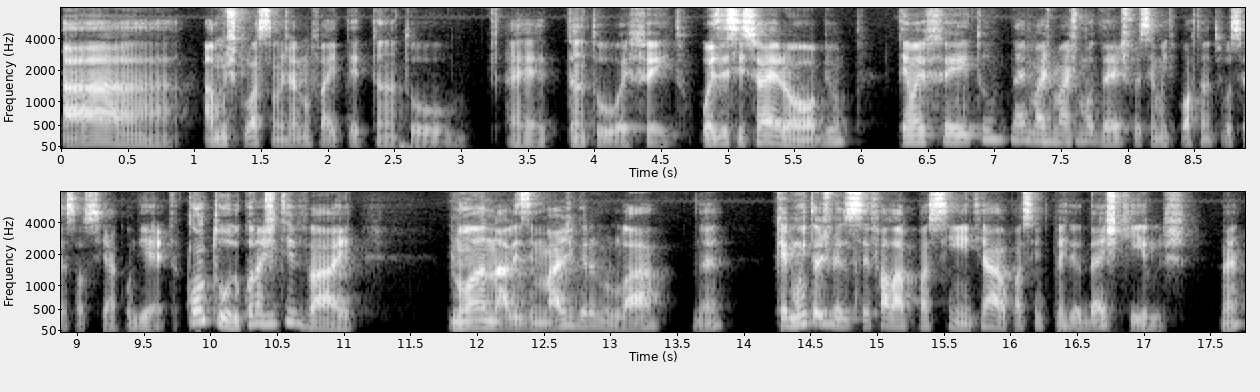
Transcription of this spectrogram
a, a musculação já não vai ter tanto, é, tanto efeito. O exercício aeróbio tem um efeito, né, mas mais modesto, vai ser muito importante você associar com dieta. Contudo, quando a gente vai numa análise mais granular, né, porque muitas vezes você falar para o paciente, ah, o paciente perdeu 10 quilos, né,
